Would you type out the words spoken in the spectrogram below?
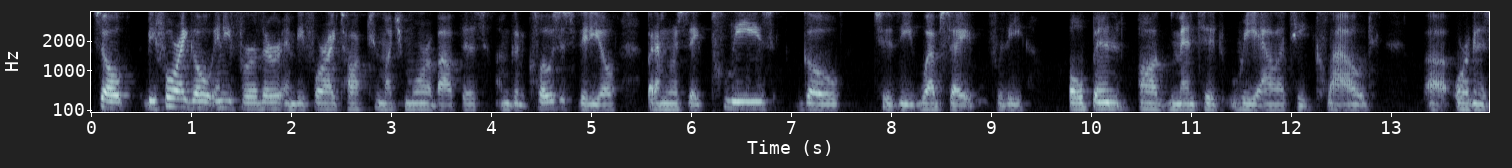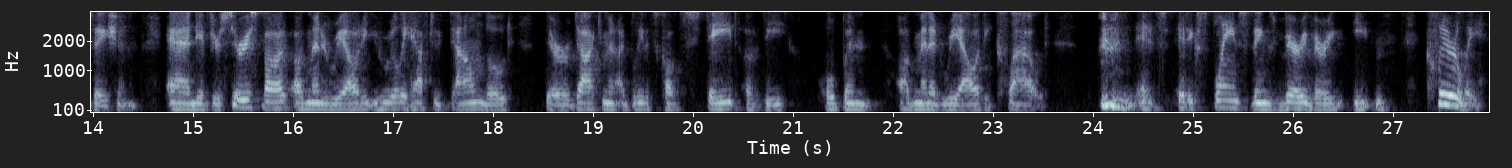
So before I go any further and before I talk too much more about this, I'm going to close this video, but I'm going to say please go to the website for the open augmented reality cloud uh, organization. And if you're serious about augmented reality, you really have to download their document. I believe it's called State of the Open Augmented Reality Cloud. it's, it explains things very, very clearly.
